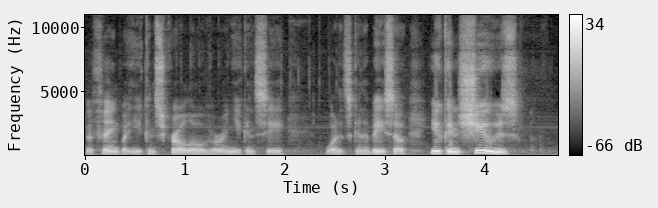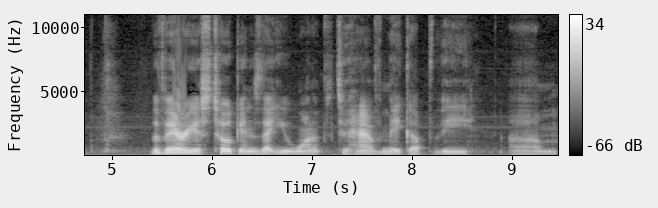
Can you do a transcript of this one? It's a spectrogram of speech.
the thing. But you can scroll over and you can see what it's going to be. So you can choose the various tokens that you want to have make up the um,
